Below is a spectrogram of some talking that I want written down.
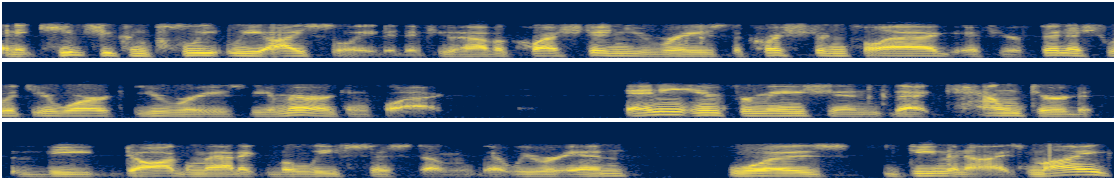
And it keeps you completely isolated. If you have a question, you raise the Christian flag. If you're finished with your work, you raise the American flag. Any information that countered the dogmatic belief system that we were in was demonized. My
